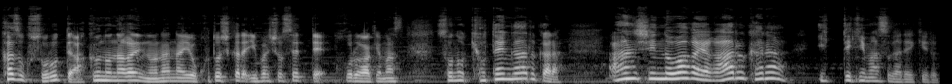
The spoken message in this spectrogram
家族揃って悪運の流れに乗らないよう今年から居場所設定心がけます。その拠点があるから、安心の我が家があるから行ってきますができる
